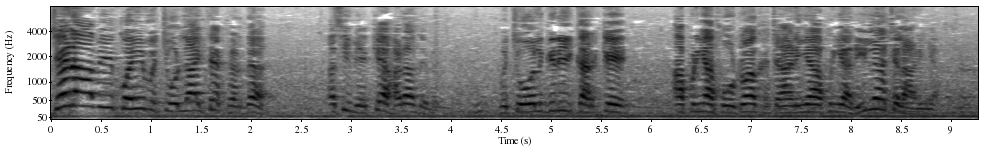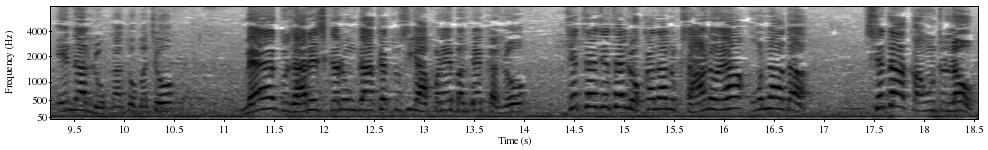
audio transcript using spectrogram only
ਜਿਹੜਾ ਵੀ ਕੋਈ ਵਿਚੋਲਾ ਇੱਥੇ ਫਿਰਦਾ ਅਸੀਂ ਵੇਖਿਆ ਹੜਾਂ ਦੇ ਵਿੱਚ। ਵਿਚੋਲਗਿਰੀ ਕਰਕੇ ਆਪਣੀਆਂ ਫੋਟੋਆਂ ਖਿਚਾਣੀਆਂ ਆਪਣੀਆਂ ਰੀਲਾਂ ਚਲਾਣੀਆਂ ਇਹਨਾਂ ਲੋਕਾਂ ਤੋਂ ਬਚੋ। ਮੈਂ ਗੁਜ਼ਾਰਿਸ਼ ਕਰੂੰਗਾ ਕਿ ਤੁਸੀਂ ਆਪਣੇ ਬੰਦੇ ਘੱਲੋ। ਜਿੱਥੇ ਜਿੱਥੇ ਲੋਕਾਂ ਦਾ ਨੁਕਸਾਨ ਹੋਇਆ, ਉਹਨਾਂ ਦਾ ਸਿੱਧਾ ਅਕਾਊਂਟ ਲਓ।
